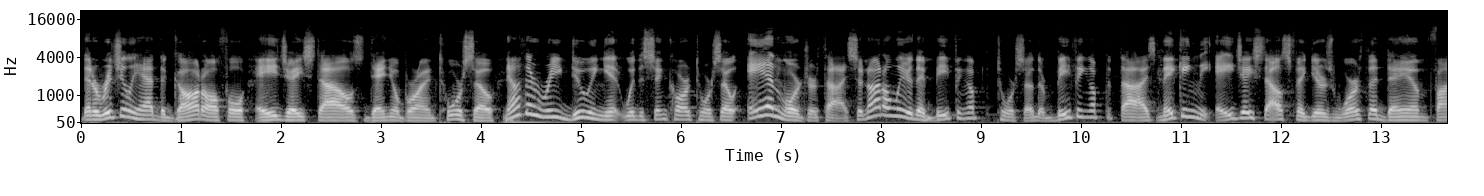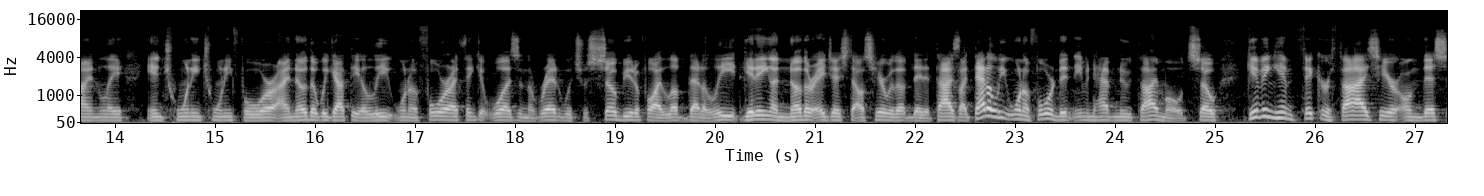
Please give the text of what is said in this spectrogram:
that originally had the god awful AJ Styles Daniel Bryan torso. Now they're redoing it with the Sin Cara torso and larger thighs. So not only are they beefing up the torso, they're beefing up the thighs, making the AJ Styles figures worth a damn finally in 2024. I know that we got the Elite 104, I think it was, in the red, which was so beautiful. I love that Elite. Getting another AJ Styles here with updated thighs. Like that Elite 104 didn't even have new thigh molds. So giving him thicker thighs here on this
